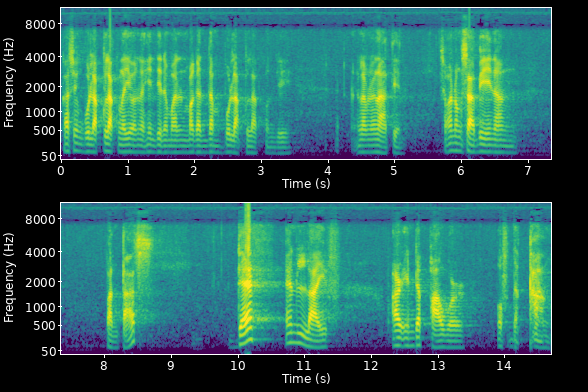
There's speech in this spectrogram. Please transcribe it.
Kasi yung bulaklak na yon na hindi naman magandang bulaklak, kundi alam na natin. So anong sabi ng pantas? Death and life are in the power of the tongue.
